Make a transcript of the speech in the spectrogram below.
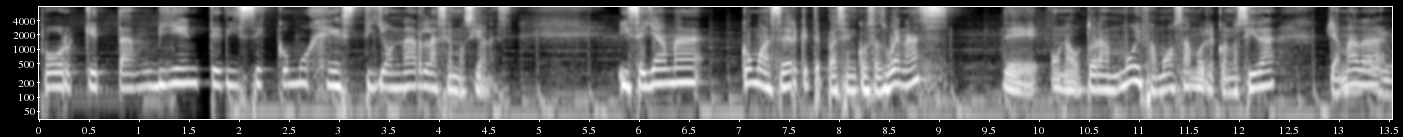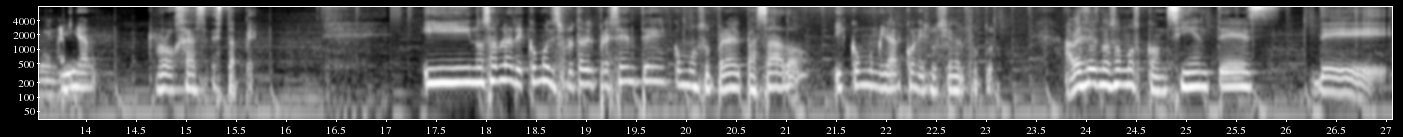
porque también te dice cómo gestionar las emociones. Y se llama Cómo hacer que te pasen cosas buenas de una autora muy famosa, muy reconocida, llamada Marian Rojas Estapé. Y nos habla de cómo disfrutar el presente, cómo superar el pasado y cómo mirar con ilusión el futuro a veces no somos conscientes de,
